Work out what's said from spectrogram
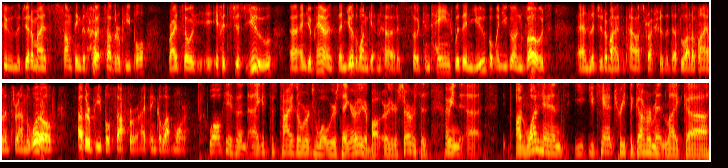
to legitimize something that hurts other people, right? So if it's just you uh, and your parents, then you're the one getting hurt. It's sort of contained within you. But when you go and vote, and legitimize a power structure that does a lot of violence around the world, other people suffer, I think, a lot more. Well, okay, so then I guess this ties over to what we were saying earlier about earlier services. I mean, uh, on one hand, you, you can't treat the government like uh,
